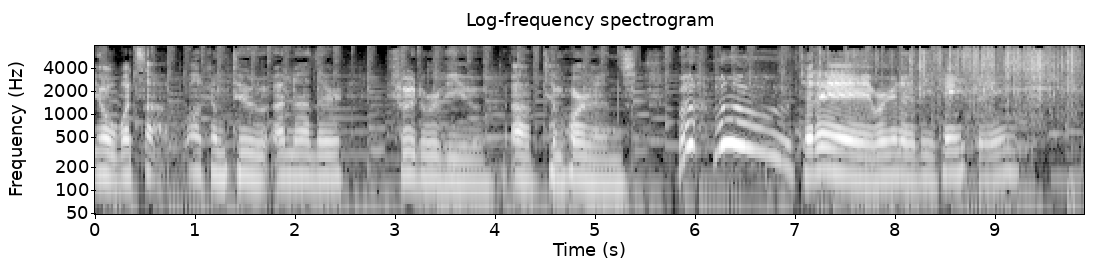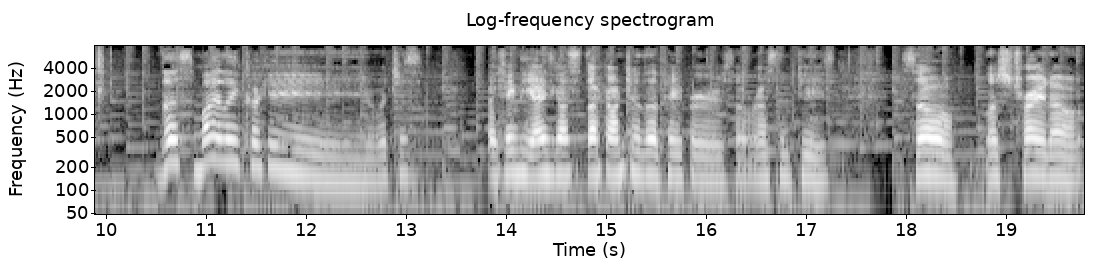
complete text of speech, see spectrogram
Yo, what's up? Welcome to another food review of Tim Hortons. Woohoo! Today we're gonna be tasting the Smiley Cookie, which is, I think the ice got stuck onto the paper, so rest in peace. So, let's try it out.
